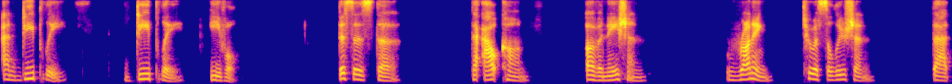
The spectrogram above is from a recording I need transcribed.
and deeply deeply evil this is the the outcome of a nation running to a solution that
